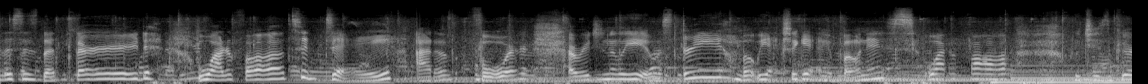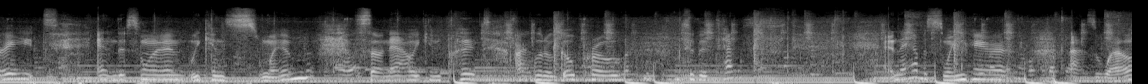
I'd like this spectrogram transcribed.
this is the third waterfall today out of four. Originally it was three, but we actually get a bonus waterfall, which is great. And this one we can swim. So now we can put our little GoPro to the test. And they have a swing here as well.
